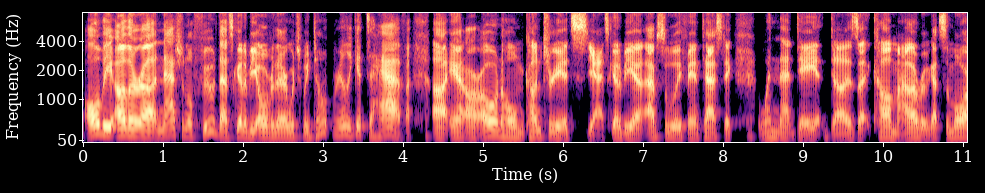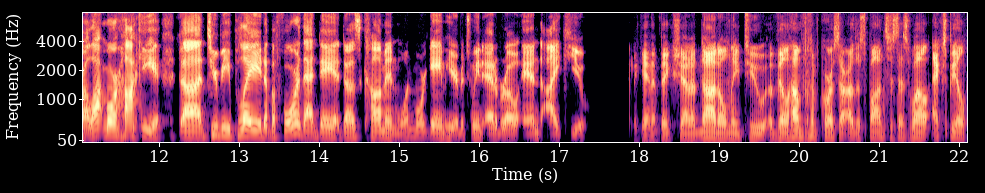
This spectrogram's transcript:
all the other uh, national food that's gonna be over there, which we don't really get to have uh, in our own home country. It's yeah, it's gonna be uh, absolutely fantastic when that day does come. However, we got some more, a lot more hockey uh, to be played before that day it does come, and one more game here between Örebro and IQ. Again, a big shout out not only to Wilhelm, but of course our other sponsors as well. Expial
